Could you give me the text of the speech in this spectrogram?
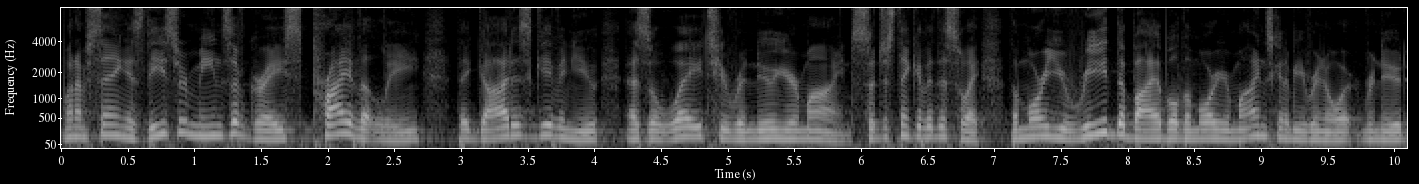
What I'm saying is, these are means of grace privately that God has given you as a way to renew your mind. So just think of it this way the more you read the Bible, the more your mind's going to be renew- renewed.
